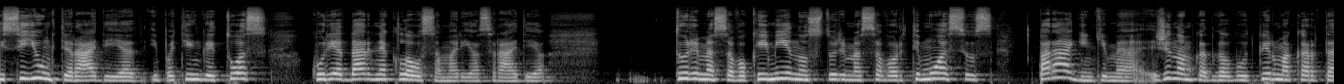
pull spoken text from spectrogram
įsijungti radiją, ypatingai tuos, kurie dar neklauso Marijos radijo. Turime savo kaimynus, turime savo artimuosius, paraginkime, žinom, kad galbūt pirmą kartą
